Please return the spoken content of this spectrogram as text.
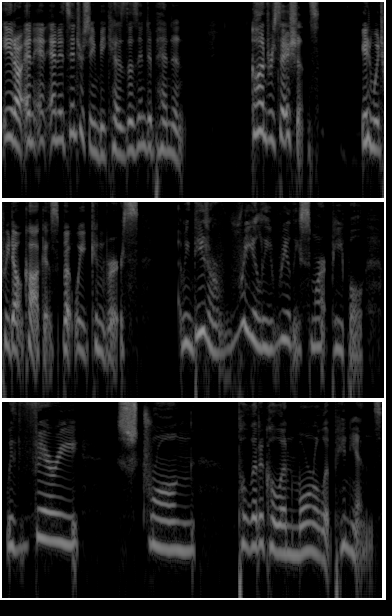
you know, and, and, and it's interesting because those independent conversations in which we don't caucus, but we converse, I mean, these are really, really smart people with very strong political and moral opinions.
